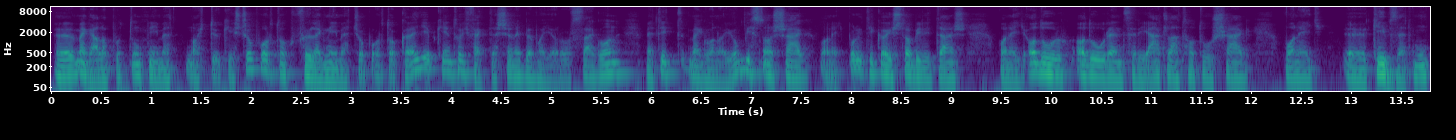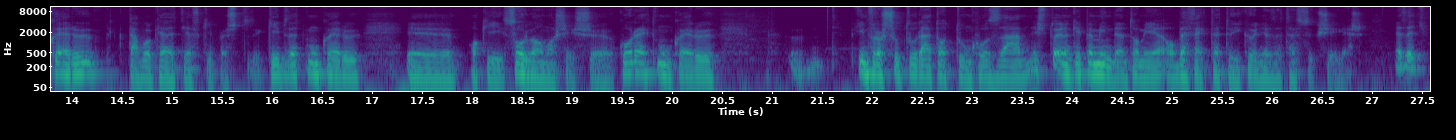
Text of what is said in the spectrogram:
Megállapodtunk német nagytőkés csoportok, főleg német csoportokkal egyébként, hogy fektessenek be Magyarországon, mert itt megvan a jogbiztonság, van egy politikai stabilitás, van egy adó, adórendszeri átláthatóság, van egy képzett munkaerő, távol-keletihez képest képzett munkaerő, aki szorgalmas és korrekt munkaerő, infrastruktúrát adtunk hozzá, és tulajdonképpen mindent, ami a befektetői környezethez szükséges. Ez egy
